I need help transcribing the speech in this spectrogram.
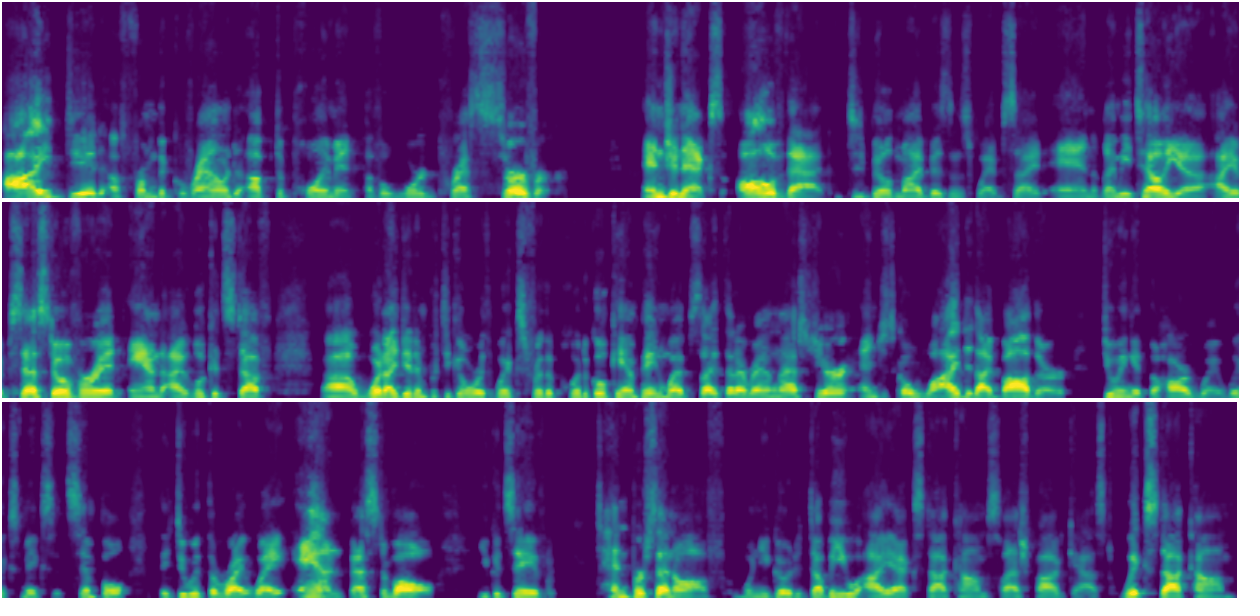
I did a from the ground up deployment of a WordPress server, Nginx, all of that to build my business website. And let me tell you, I obsessed over it and I look at stuff, uh, what I did in particular with Wix for the political campaign website that I ran last year, and just go, why did I bother doing it the hard way? Wix makes it simple, they do it the right way. And best of all, you could save 10% off when you go to wix.com slash podcast, wix.com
